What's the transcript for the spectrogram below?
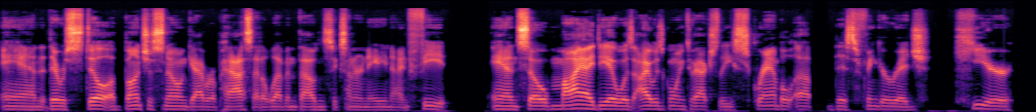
and there was still a bunch of snow in Gabbro Pass at 11,689 feet. And so my idea was I was going to actually scramble up this finger ridge here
